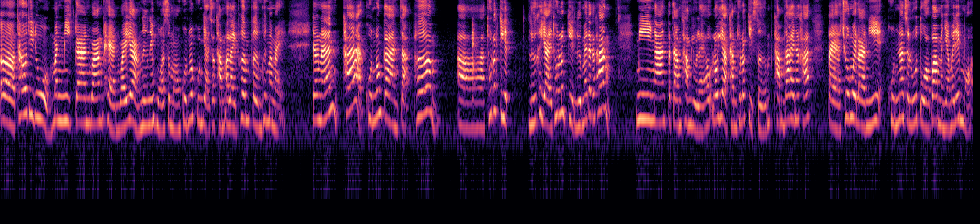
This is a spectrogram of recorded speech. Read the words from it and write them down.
เอ่อเท่าที่ดูมันมีการวางแผนไว้อย่างหนึ่งในหัวสมองคุณว่าคุณอยากจะทำอะไรเพิ่มเติมขึ้นมาใหม่ ดังนั้นถ้าคุณต้องการจะเพิ่มธุรกิจหรือขยายธุรกิจหรือแม้แต่กระทั่ง มีงานประจำทำอยู่แล้ว เราอยากทำธุรกิจเสริมทำได้นะคะ แต่ช่วงเวลานี้คุณน่าจะรู้ตัวว่ามันยังไม่ได้เหมาะ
